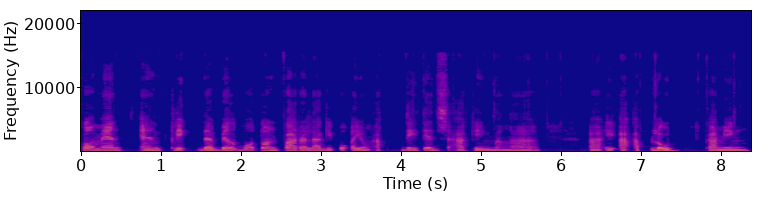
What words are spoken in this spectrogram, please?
comment, and click the bell button para lagi po kayong updated sa aking mga uh, i-upload coming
